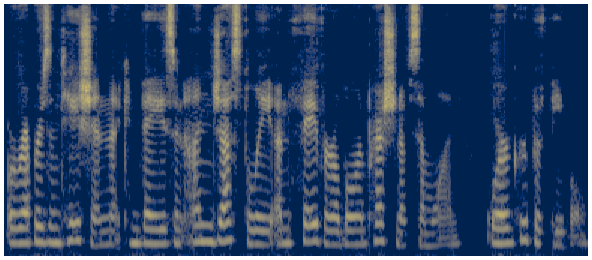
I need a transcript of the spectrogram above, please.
or representation that conveys an unjustly unfavorable impression of someone or a group of people.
